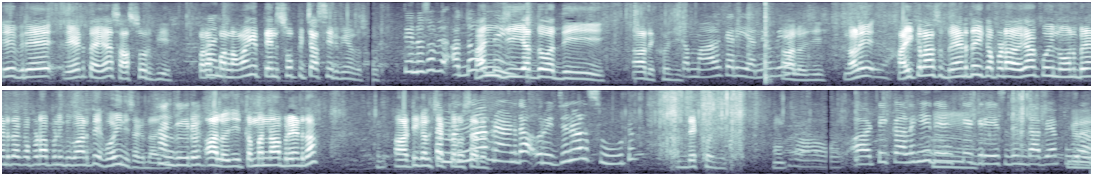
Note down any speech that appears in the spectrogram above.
ਇਹ ਵੀਰੇ ਰੇਟ ਤਾਂ ਹੈਗਾ 700 ਰੁਪਏ। ਪਰ ਆਪਾਂ ਲਵਾਂਗੇ 385 ਰੁਪਏ ਦਾ ਸੂਟ। 300 ਅੱਧੋ ਹਾਂਜੀ ਅੱਧੋ ਅੱਧੀ। ਆ ਦੇਖੋ ਜੀ। ਕਮਾਲ ਕਰੀ ਜਾਂਦੇ ਹੋ ਵੀਰੇ। ਆ ਲਓ ਜੀ। ਨਾਲੇ ਹਾਈ ਕਲਾਸ ਬ੍ਰਾਂਡ ਦਾ ਹੀ ਕਪੜਾ ਹੋਏਗਾ ਕੋਈ ਨੋਨ ਬ੍ਰਾਂਡ ਦਾ ਕਪੜਾ ਆਪਣੀ ਦੁਕਾਨ ਤੇ ਹੋ ਹੀ ਨਹੀਂ ਸਕਦਾ ਜੀ। ਆ ਲਓ ਜੀ ਤਮੰਨਾ ਬ੍ਰਾਂਡ ਦਾ। ਆਰਟੀਕਲ ਚੈੱਕ ਕਰੋ ਤਮੰਨਾ ਸਰ। ਬ੍ਰਾਂਡ ਦਾ origignal ਸੂਟ। ਦੇਖੋ ਜੀ ਵਾਓ ਆਰਟੀਕਲ ਹੀ ਦੇਖ ਕੇ ਗ੍ਰੇਸ ਦਿੰਦਾ ਪਿਆ ਪੂਰਾ।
